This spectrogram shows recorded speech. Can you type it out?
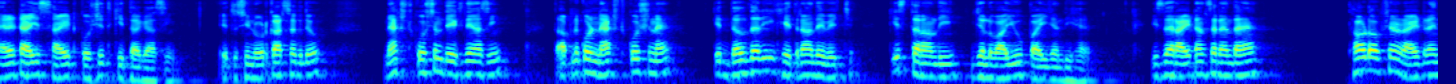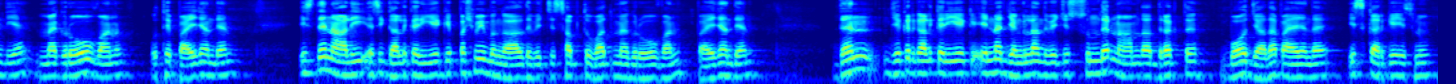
ਹੈਰੀਟੇਜ ਸਾਈਟ ਘੋਸ਼ਿਤ ਕੀਤਾ ਗਿਆ ਸੀ। ਇਹ ਤੁਸੀਂ ਨੋਟ ਕਰ ਸਕਦੇ ਹੋ। ਨੈਕਸਟ ਕੁਐਸਚਨ ਦੇਖਦੇ ਹਾਂ ਅਸੀਂ। ਤਾਂ ਆਪਣੇ ਕੋਲ ਨੈਕਸਟ ਕੁਐਸਚਨ ਹੈ ਕਿ ਦਲਦਲੀ ਖੇਤਰਾਂ ਦੇ ਵਿੱਚ ਕਿਸ ਤਰ੍ਹਾਂ ਦੀ ਜਲਵਾਯੂ ਪਾਈ ਜਾਂਦੀ ਹੈ। ਇਸ ਦਾ ਰਾਈਟ ਆਨਸਰ ਰਹਿੰਦਾ ਹੈ ਥਰਡ ਆਪਸ਼ਨ ਰਾਈਟ ਰਹਿੰਦੀ ਹੈ ਮੈਗਰੋਵ ਵਨ ਉੱਥੇ ਪਾਏ ਜਾਂਦੇ ਹਨ। ਇਸ ਦੇ ਨਾਲ ਹੀ ਅਸੀਂ ਗੱਲ ਕਰੀਏ ਕਿ ਪੱਛਮੀ ਬੰਗਾਲ ਦੇ ਵਿੱਚ ਸਭ ਤੋਂ ਵੱਧ ਮੈਗਰੋਵ ਵਨ ਪਾਏ ਜਾਂਦੇ ਹਨ। ਦੈਨ ਜੇਕਰ ਗੱਲ ਕਰੀਏ ਕਿ ਇਹਨਾਂ ਜੰਗਲਾਂ ਦੇ ਵਿੱਚ ਸੁੰਦਰ ਨਾਮ ਦਾ ਦਰਖਤ ਬਹੁਤ ਜ਼ਿਆਦਾ ਪਾਇਆ ਜਾਂਦਾ ਹੈ, ਇਸ ਕਰਕੇ ਇਸ ਨੂੰ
